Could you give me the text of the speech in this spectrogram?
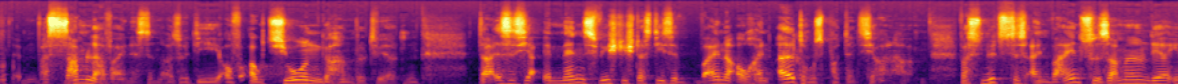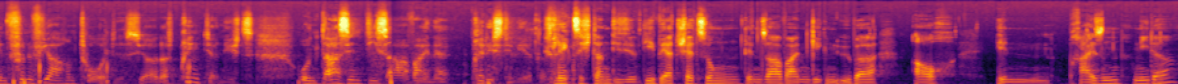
ähm, was Sammlerweine sind, also die auf Auktionen gehandelt werden, da ist es ja immens wichtig, dass diese Weine auch ein Alterungspotenzial haben. Was nützt es, einen Wein zu sammeln, der in fünf Jahren tot ist? Ja, das bringt ja nichts. Und da sind die Saarweine prädestiniert. Schlägt sich dann die, die Wertschätzung den Saarweinen gegenüber auch in Preisen nieder?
